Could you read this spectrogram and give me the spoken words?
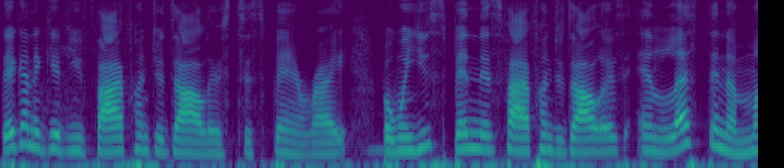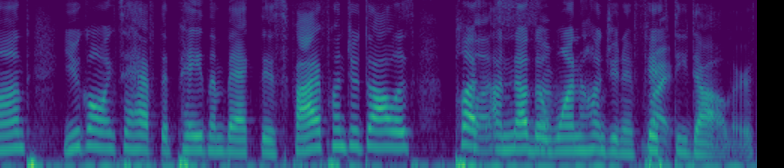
they're going to give you $500 to spend right? But when you spend this $500 in less than a month you're going to have to pay them back this $500 plus, Plus another some- $150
